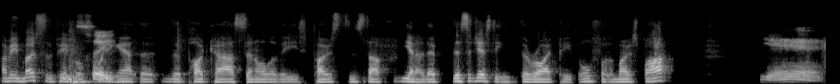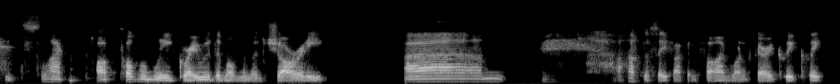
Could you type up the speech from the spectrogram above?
I mean, most of the people putting out the, the podcasts and all of these posts and stuff, you know, they're, they're suggesting the right people for the most part. Yeah, it's like I probably agree with them on the majority. Um, I'll have to see if I can find one very quickly.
